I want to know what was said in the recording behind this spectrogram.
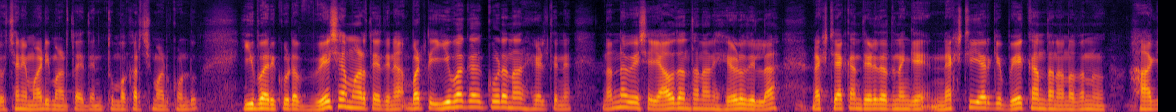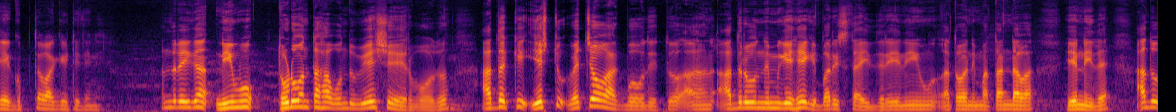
ಯೋಚನೆ ಮಾಡಿ ಮಾಡ್ತಾ ಇದ್ದೇನೆ, ತುಂಬ ಖರ್ಚು ಮಾಡಿಕೊಂಡು. ಈ ಬಾರಿ ಕೂಡ ವೇಷ ಮಾಡ್ತಾ ಇದ್ದೇನೆ ಬಟ್ ಇವಾಗ ಕೂಡ ನಾನು ಹೇಳ್ತೇನೆ, ನನ್ನ ವೇಷ ಯಾವುದಂತ ನಾನು ಹೇಳೋದಿಲ್ಲ. ನೆಕ್ಸ್ಟ್ ಯಾಕಂತ ಹೇಳಿದ್ರೆ ಅದು ನನಗೆ ನೆಕ್ಸ್ಟ್ ಇಯರ್ಗೆ ಬೇಕಂತ ನಾನು ಅದನ್ನು ಹಾಗೆ ಗುಪ್ತವಾಗಿ ಇಟ್ಟಿದ್ದೀನಿ. ಅಂದರೆ ಈಗ ನೀವು ತೊಡುವಂತಹ ಒಂದು ವೇಷ ಇರ್ಬೋದು, ಅದಕ್ಕೆ ಎಷ್ಟು ವೆಚ್ಚವಾಗಬಹುದಿತ್ತು ಆದರೂ ನಿಮಗೆ ಹೇಗೆ ಭರಿಸ್ತಾ ಇದ್ದೀರಿ? ನೀವು ಅಥವಾ ನಿಮ್ಮ ತಂಡವ ಏನಿದೆ, ಅದು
